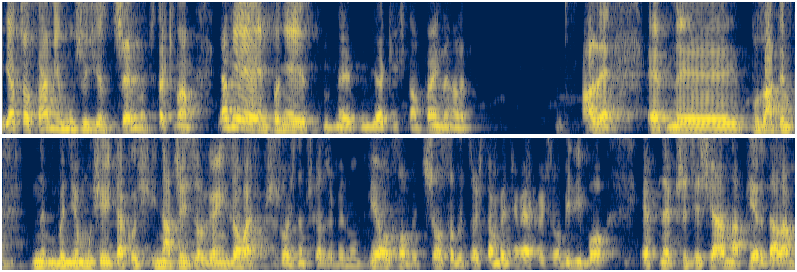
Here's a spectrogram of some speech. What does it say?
Ja czasami muszę się zdrzemnąć. Taki mam, ja wiem, to nie jest jakieś tam fajne, ale ale e, e, poza tym będziemy musieli to jakoś inaczej zorganizować w przyszłości, na przykład, że będą dwie osoby, trzy osoby, coś tam będziemy jakoś robili, bo e, przecież ja napierdalam,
